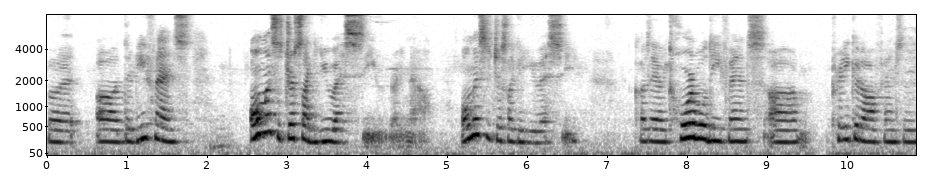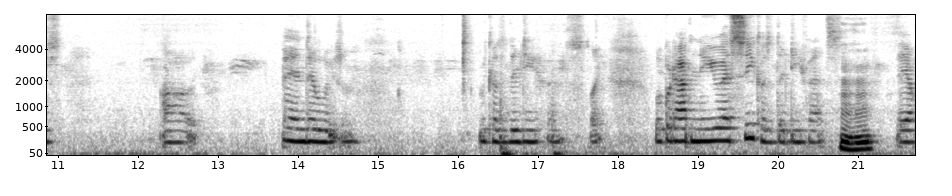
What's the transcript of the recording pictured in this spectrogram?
but uh, their defense, Ole Miss is just like USC right now. Ole Miss is just like a USC because they have a horrible defense, um, pretty good offenses, uh, and they're losing because of their defense. Like, look what happened to USC because of their defense. Mm-hmm. They have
